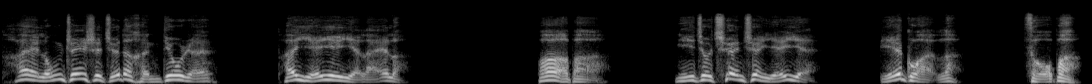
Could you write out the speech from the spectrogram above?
泰隆真是觉得很丢人，他爷爷也来了。爸爸，你就劝劝爷爷，别管了，走吧。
